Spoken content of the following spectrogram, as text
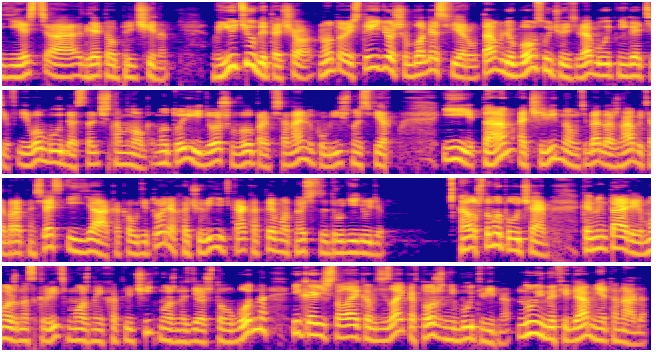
есть а, для этого причины. В YouTube-то что? Ну, то есть ты идешь в благосферу, там в любом случае у тебя будет негатив, его будет достаточно много. Ну, то и идешь в профессиональную публичную сферу. И там, очевидно, у тебя должна быть обратная связь, и я, как аудитория, хочу видеть, как к этому относятся другие люди. А что мы получаем? Комментарии можно скрыть, можно их отключить, можно сделать что угодно, и количество лайков, дизлайков тоже не будет видно. Ну и нафига мне это надо?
